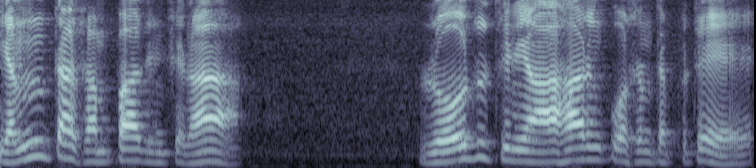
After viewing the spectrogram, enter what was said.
ఎంత సంపాదించినా రోజు తినే ఆహారం కోసం తప్పితే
